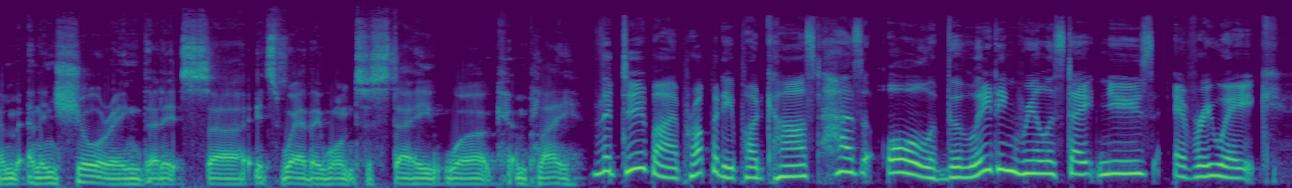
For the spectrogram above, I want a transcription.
and, and ensuring that it's uh, it's where they want to stay, work, and play. The Dubai Property Podcast has all of the leading real estate news every week.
